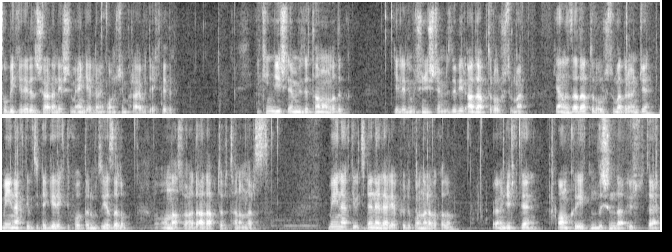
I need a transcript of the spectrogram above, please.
bu bilgileri dışarıdan erişimi engellemek. Onun için private ekledim. İkinci işlemimizi tamamladık. Gelelim üçüncü işlemimizde bir adapter oluşturmak. Yalnız adaptör oluşturmadan önce main activity'de gerekli kodlarımızı yazalım. Ondan sonra da adaptörü tanımlarız. Main activity'de neler yapıyorduk onlara bakalım. Öncelikle onCreate'in dışında üstte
